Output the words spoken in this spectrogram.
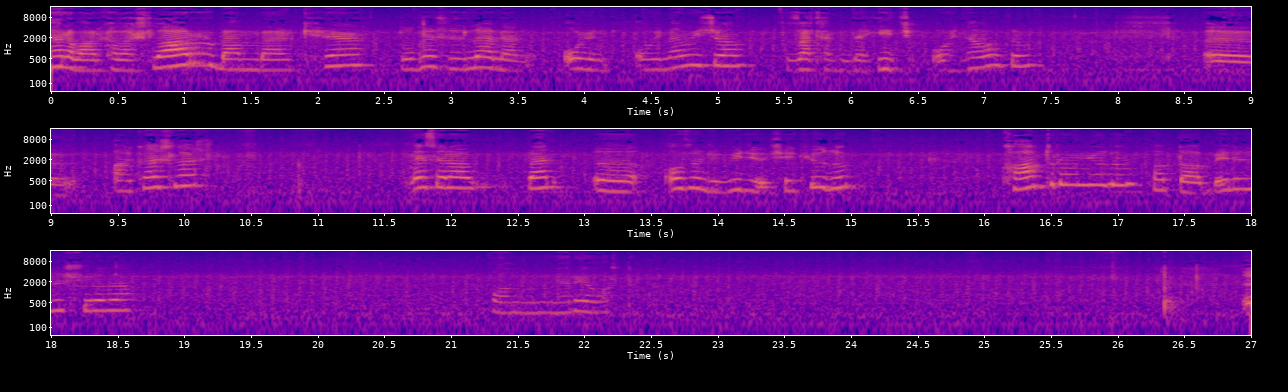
Merhaba arkadaşlar, ben Berke. Bugün sizlerle oyun oynamayacağım. Zaten de hiç oynamadım. Ee, arkadaşlar, mesela ben e, az önce video çekiyordum. Counter oynuyordum. Hatta belirli şurada. Lan nereye bastık? Ee,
